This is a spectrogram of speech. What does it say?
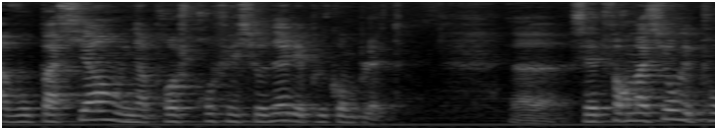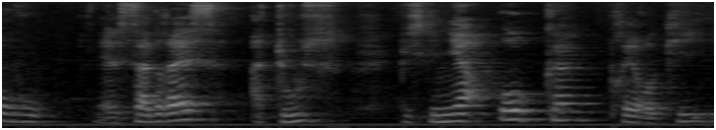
à vos patients une approche professionnelle et plus complète. cette formation est pour vous. Elle s'adresse à tous, puisqu'il n'y a aucun prérequis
